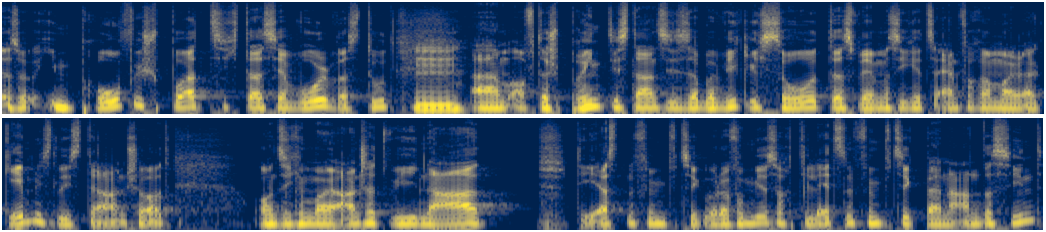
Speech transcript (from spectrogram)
also im Profisport sich da sehr wohl was tut. Mhm. Ähm, auf der Sprintdistanz ist es aber wirklich so, dass wenn man sich jetzt einfach einmal Ergebnisliste anschaut und sich einmal anschaut, wie nah die ersten 50 oder von mir ist auch die letzten 50 beieinander sind,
